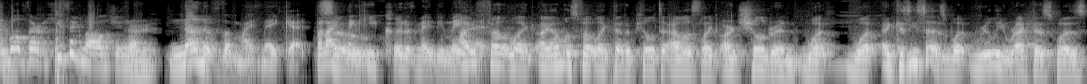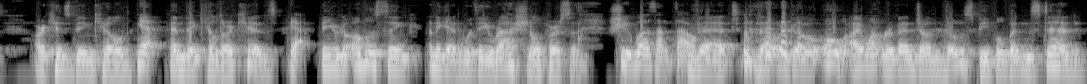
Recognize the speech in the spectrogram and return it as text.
there- well, there, he's acknowledging that Right. none of them might make it, but I think he could have maybe made I it. felt like I almost felt like that appealed to Alice, like our children. What what? Because he says what really wrecked us was our kids being killed, yeah, and they killed our kids. yeah. And you would almost think, and again, with a rational person, She wasn't though. that that would go, oh, I want revenge on those people, but instead,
